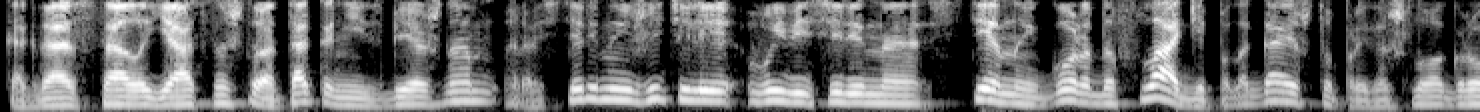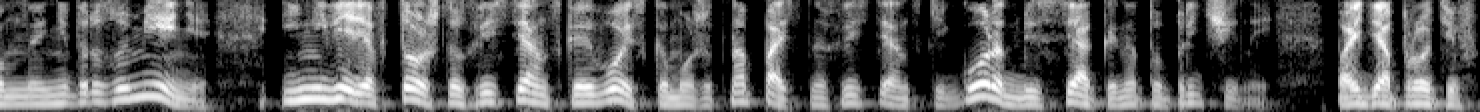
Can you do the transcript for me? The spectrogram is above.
Когда стало ясно, что атака неизбежна, растерянные жители вывесили на стены города флаги, полагая, что произошло огромное недоразумение, и не веря в то, что христианское войско может напасть на христианский город без всякой на то причины, пойдя против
